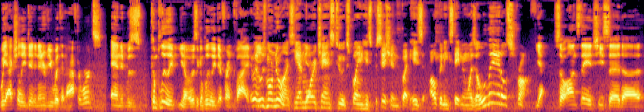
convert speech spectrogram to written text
we actually did an interview with him afterwards, and it was completely you know it was a completely different vibe. It was more nuanced. He had more chance to explain his position, but his opening statement was a little strong. Yeah. So on stage, he said, uh,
